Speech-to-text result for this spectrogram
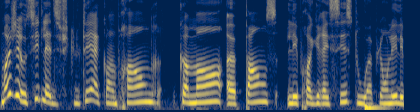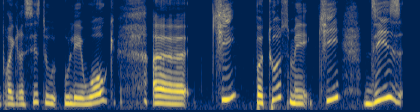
Moi, j'ai aussi de la difficulté à comprendre comment euh, pensent les progressistes, ou appelons-les les progressistes ou, les woke, euh, qui pas tous, mais qui disent,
